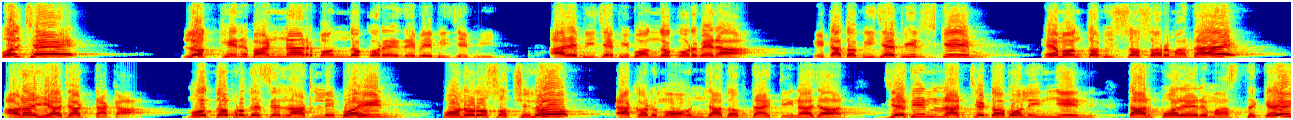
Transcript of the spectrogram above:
বলছে, লক্ষ্মীর ভান্ডার বন্ধ করে দেবে বিজেপি। আরে বিজেপি বন্ধ করবে না। এটা তো বিজেপির স্কিম। হেমন্ত বিশ্ব শর্মা দেয় আড়াই হাজার টাকা। মধ্যপ্রদেশে লাডলি বহিন পনেরোশো ছিল, এখন মোহন যাদব দেয় তিন হাজার। যেদিন রাজ্যে ডবল ইঞ্জিন তার পরের মাস থেকেই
